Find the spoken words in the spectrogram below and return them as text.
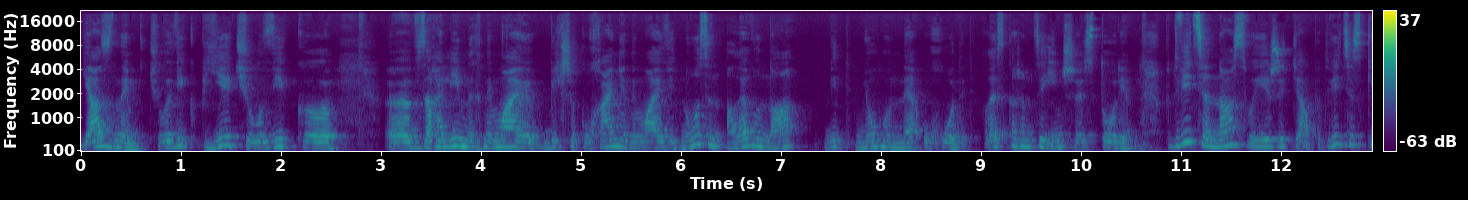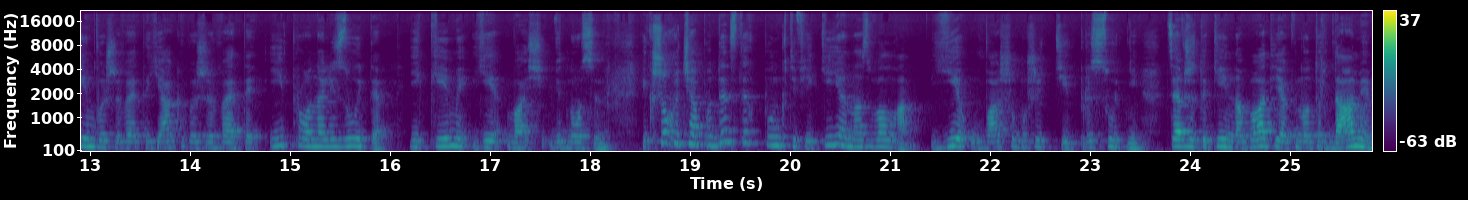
я з ним. Чоловік п'є, чоловік е, взагалі в них немає більше кохання, немає відносин, але вона від нього не уходить. Але, скажімо, це інша історія. Подивіться на своє життя, подивіться, з ким ви живете, як ви живете, і проаналізуйте, якими є ваші відносини. Якщо хоча б один з тих пунктів, які я назвала, є у вашому житті присутній, це вже такий набат, як в Нотр-Дамі,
